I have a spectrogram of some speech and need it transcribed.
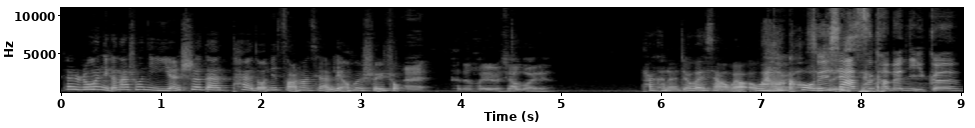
但是如果你跟他说你盐吃的太太多，你早上起来脸会水肿，哎，可能会有效果一点。他可能就会想我要我要控制。所以下次可能你跟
